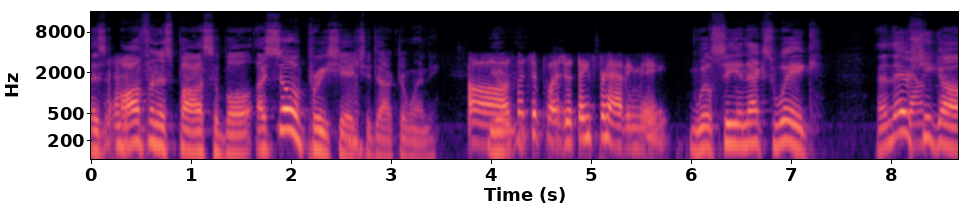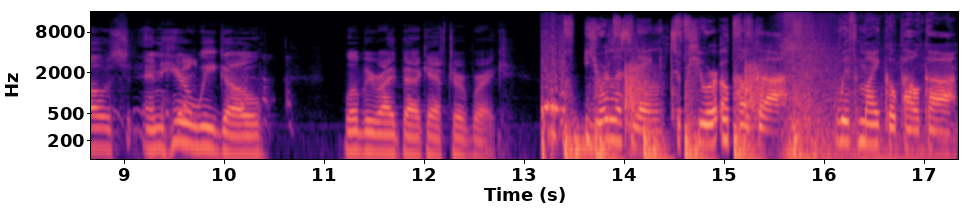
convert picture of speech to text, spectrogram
as often as possible. I so appreciate you, Dr. Wendy. Oh, You're- such a pleasure. Thanks for having me. We'll see you next week. And there she goes. And here we go. We'll be right back after a break. You're listening to Pure Opelka with Mike Opelka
